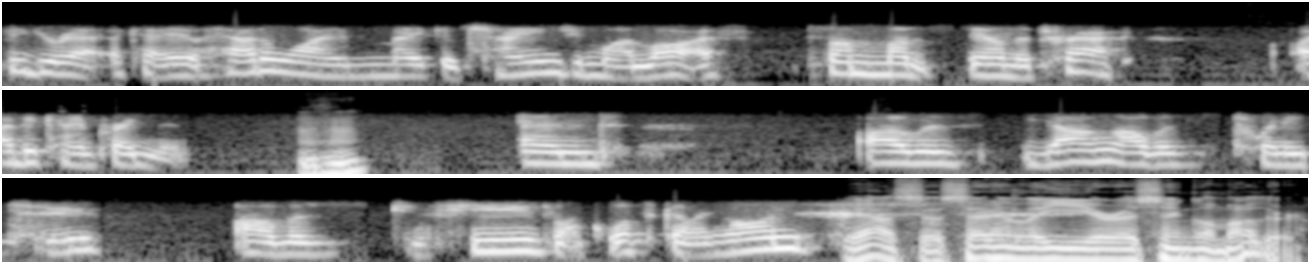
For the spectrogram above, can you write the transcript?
figure out okay, how do I make a change in my life? Some months down the track, I became pregnant, mm-hmm. and I was young. I was 22. I was confused, like what's going on. Yeah, so suddenly you're a single mother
